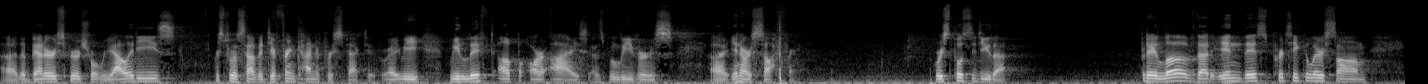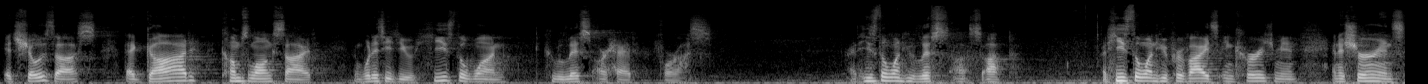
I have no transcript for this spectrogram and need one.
uh, the better spiritual realities. We're supposed to have a different kind of perspective, right? We, we lift up our eyes as believers uh, in our suffering. We're supposed to do that. But I love that in this particular psalm, it shows us that God comes alongside, and what does He do? He's the one who lifts our head for us. Right? He's the one who lifts us up. That He's the one who provides encouragement and assurance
